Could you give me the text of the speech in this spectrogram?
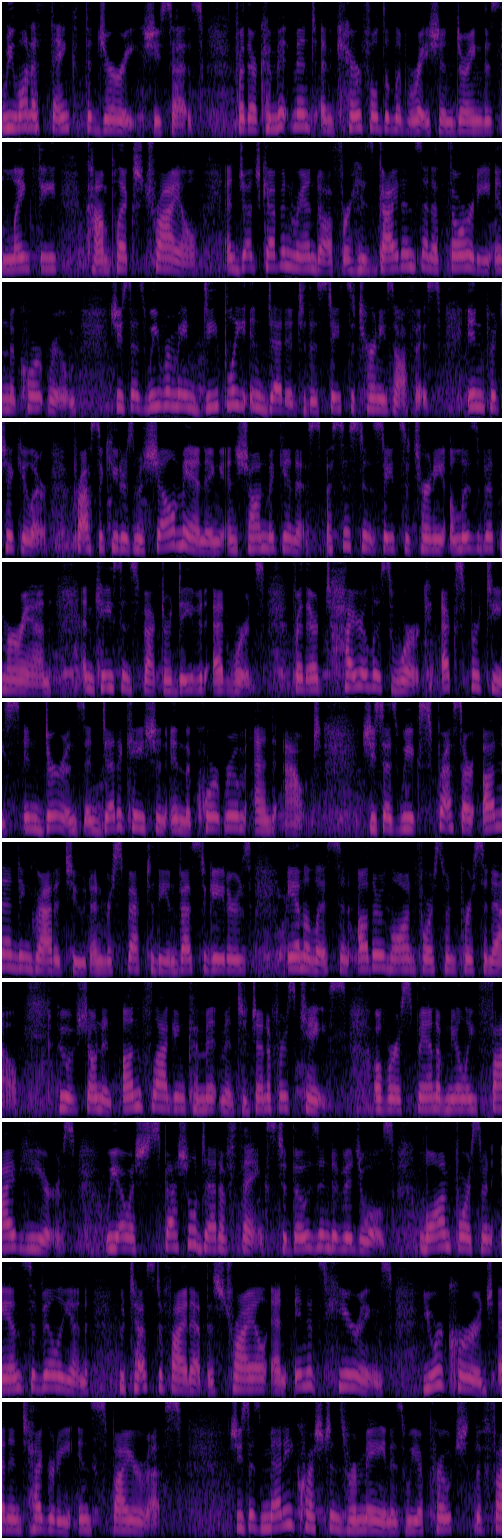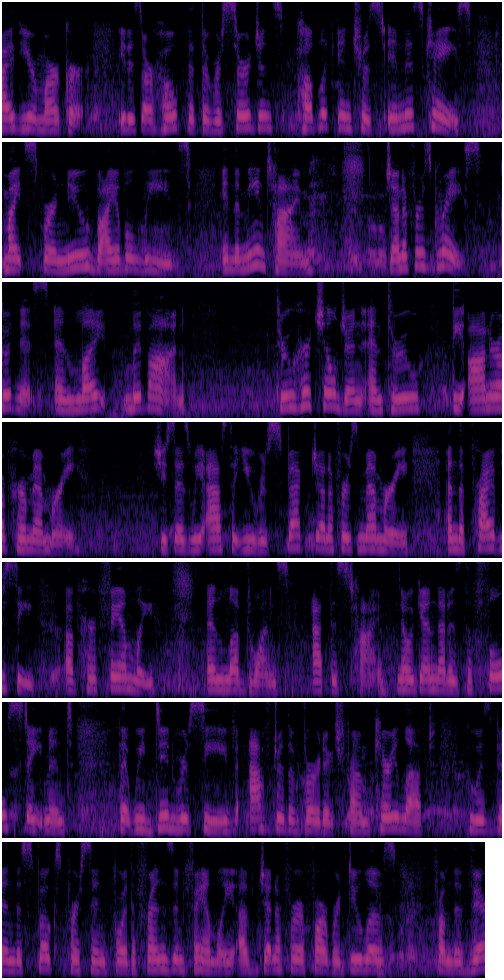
We want to thank the jury, she says, for their commitment and careful deliberation during this lengthy, complex trial, and Judge Kevin Randolph for his guidance and authority in the courtroom. She says we remain deeply indebted to the state's attorney's office, in particular, prosecutors Michelle Manning and Sean McGuinness, Assistant State's Attorney Elizabeth Moran, and Case Inspector David Edwards for their tireless work, expertise, endurance, and dedication in the courtroom and out. She says we express our unending gratitude and respect to the investigators, analysts, and other law enforcement personnel who have shown an unflagging commitment to Jennifer's case over a span of nearly five years. We owe a special debt of thanks to those individuals, law enforcement and civilian, who testified at this trial and in its hearings. Your courage and integrity inspire us. She says many questions remain as we approach the five year marker. It is our hope that the resurgence public interest in this case might spur new viable leads. In the meantime, Jennifer's grace, goodness, and light live on through her children and through the honor of her memory. She says, We ask that you respect Jennifer's memory and the privacy of her family and loved ones at this time. Now, again, that is the full statement that we did receive after the verdict from Carrie Luft, who has been the spokesperson for the friends and family of Jennifer Farber Dulos from the very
